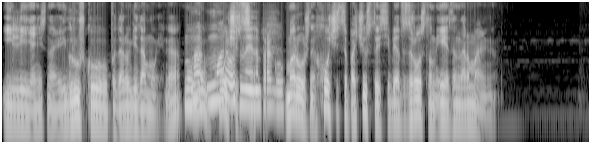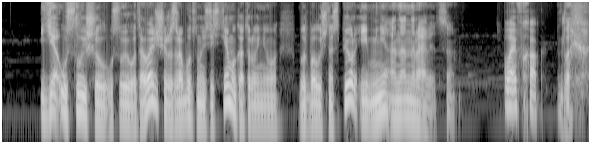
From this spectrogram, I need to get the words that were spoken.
или, я не знаю, игрушку по дороге домой. Да? Ну, М- ну, мороженое хочется, на прогулку. Мороженое. Хочется почувствовать себя взрослым, и это нормально. Я услышал у своего товарища разработанную систему, которую у него благополучно спер, и мне она нравится. Лайфхак. Лайфхак,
